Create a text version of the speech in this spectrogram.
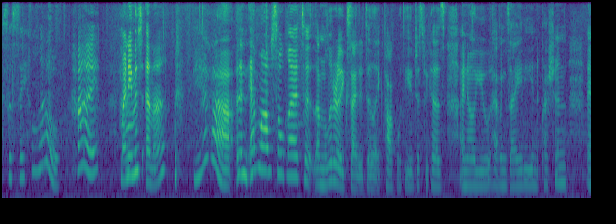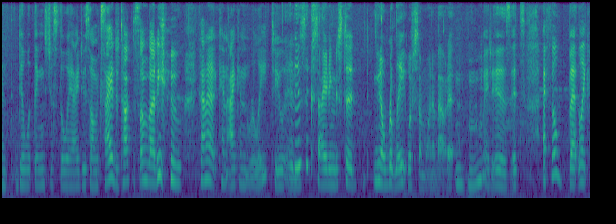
So say hello. Hi, my Hi. name is Emma. Yeah, and Emma, I'm so glad to. I'm literally excited to like talk with you, just because I know you have anxiety and depression, and deal with things just the way I do. So I'm excited to talk to somebody who kind of can I can relate to. And, it is exciting just to you know relate with someone about it. Mm-hmm, it is. It's. I feel bad. Like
